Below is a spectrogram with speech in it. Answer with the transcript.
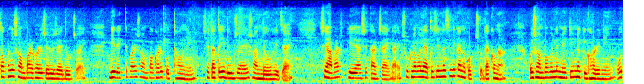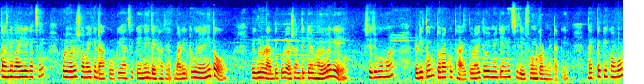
তখনই শম্পার ঘরে চলে যায় দুর্জয়। গিয়ে দেখতে পারে শম্পা ঘরে কোথাও নেই। সেটাতেই দুর্জয়ের সন্দেহ হয়ে যায়। সে আবার ফিরে আসে তার জায়গায়। শুক্লাবেলা এত চিল্লাচিল্লি কেন করছ? দেখো না। ওই সম্ভব হলে মেয়েটিও নাকি ঘরে নেই। ও তাহলে বাইরে গেছে। পরিবারের সবাইকে ডাকো, কে আছে, কে নেই, দেখা যাক। বাড়ির কেউ জানেনি তো? এগুলো রাত দুপুরে অশান্তি কি আর ভালো লাগে? সেজে বৌমা, রিতম, তোরা কোথায়? তোরাই তো ওই মেয়েকে এনেছিলি, ফোন কর মেয়েটাকে। দেখ তো কী খবর?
